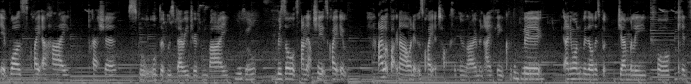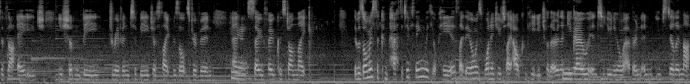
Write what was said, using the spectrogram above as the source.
it was quite a high pressure school that was very driven by results. Results, and actually, it's quite. It, I look back now and it was quite a toxic environment. I think Completely. for anyone with illness, but generally for kids of that age, you shouldn't be driven to be just like results driven and yeah. so focused on like there was almost a competitive thing with your peers. Like they almost wanted you to like outcompete each other, and then you yeah. go into uni or whatever, and, and you're still in that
